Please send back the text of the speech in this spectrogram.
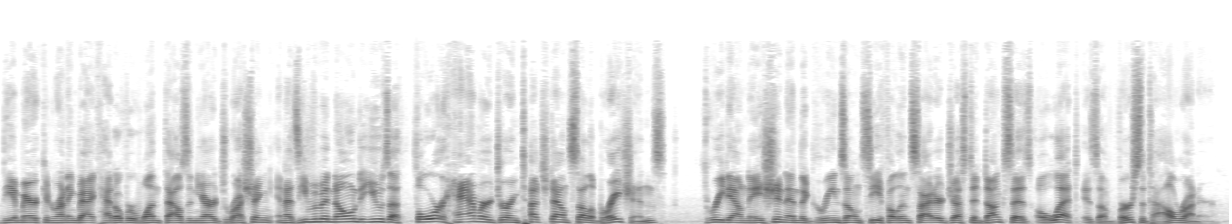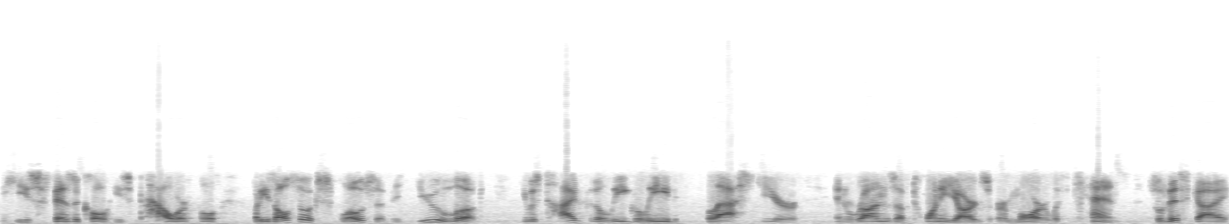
The American running back had over 1,000 yards rushing and has even been known to use a Thor hammer during touchdown celebrations. Three Down Nation and the Green Zone CFL insider Justin Dunk says Ouellette is a versatile runner. He's physical, he's powerful, but he's also explosive. If you look, he was tied for the league lead last year in runs of 20 yards or more with 10. So this guy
